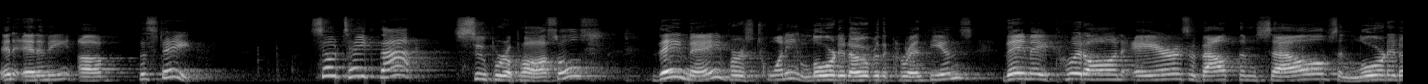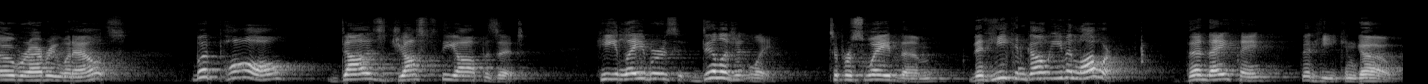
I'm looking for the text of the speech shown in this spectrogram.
an enemy of the state. So take that, super apostles. They may, verse 20, lord it over the Corinthians. They may put on airs about themselves and lord it over everyone else. But Paul does just the opposite. He labors diligently to persuade them that he can go even lower than they think that he can go.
